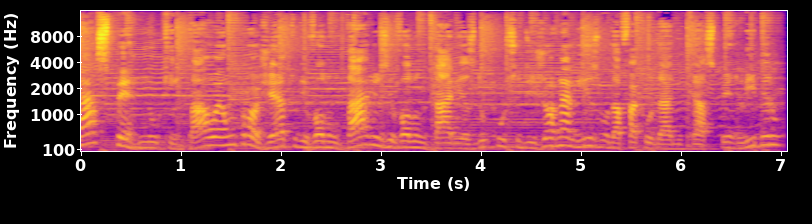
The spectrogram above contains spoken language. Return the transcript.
Casper no Quintal é um projeto de voluntários e voluntárias do curso de jornalismo da Faculdade Casper Libero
